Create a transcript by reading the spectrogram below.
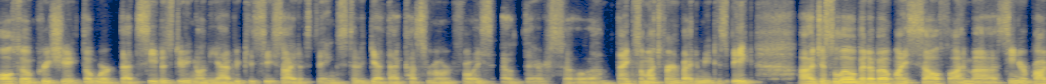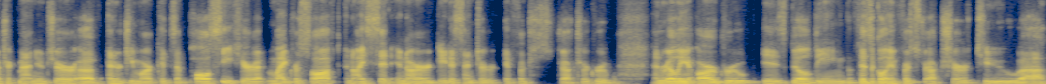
also appreciate the work that CEBA is doing on the advocacy side of things to get that customer voice out there. So um, thanks so much for inviting me to speak. Uh, just a little bit about myself. I'm a senior project manager of energy markets and policy here at Microsoft, and I sit in our data center infrastructure group. And really our group is building the physical infrastructure to uh,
